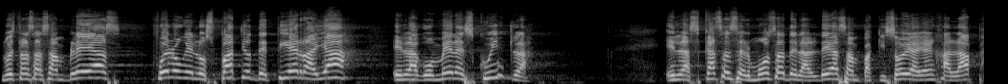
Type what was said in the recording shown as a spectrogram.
Nuestras asambleas fueron en los patios de tierra allá, en la Gomera Escuintla, en las casas hermosas de la aldea San Paquizoy allá en Jalapa,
